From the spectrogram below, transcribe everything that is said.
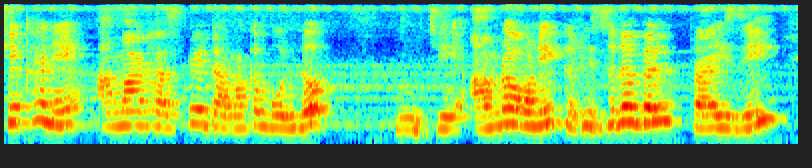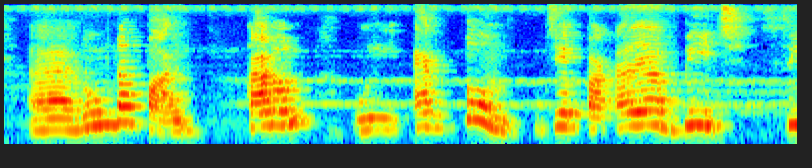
সেখানে আমার হাজবেন্ড আমাকে বলল যে, আমরা অনেক রিজনেবল প্রাইসেই রুমটা পাই। কারণ ওই একদম যে পাটায়া বিচ সি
